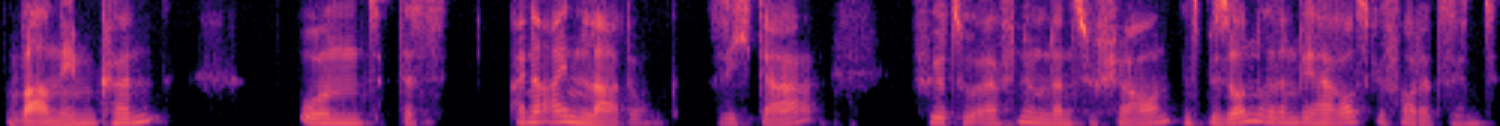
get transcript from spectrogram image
wahrnehmen können. Und das ist eine Einladung, sich da für zu öffnen und dann zu schauen, insbesondere wenn wir herausgefordert sind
